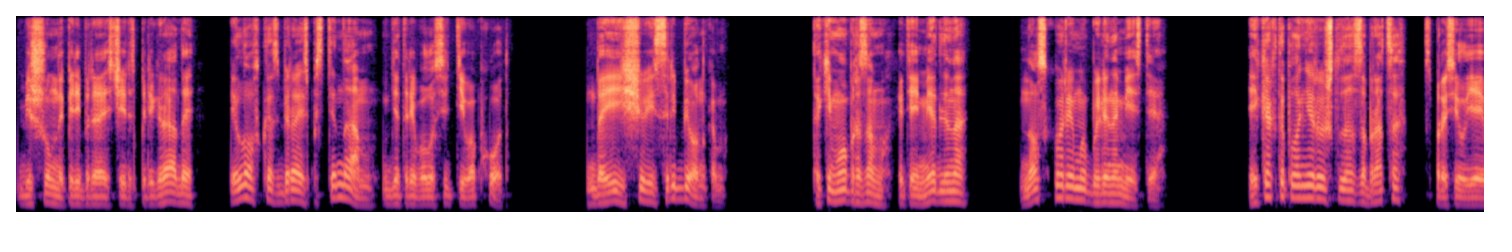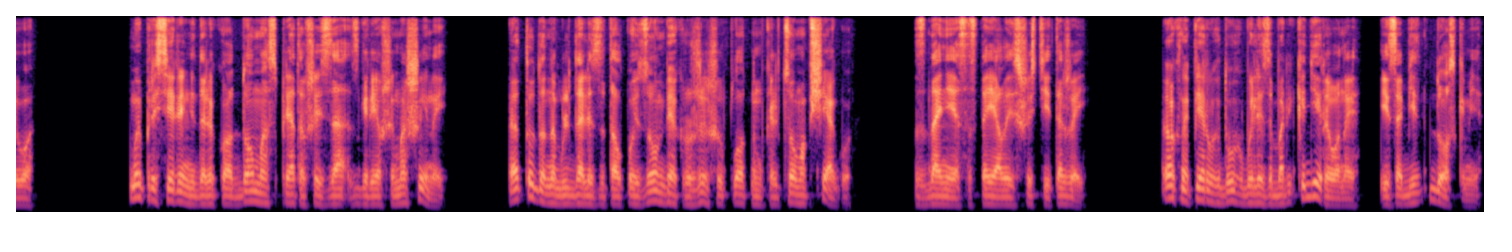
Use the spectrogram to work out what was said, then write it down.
бесшумно перебираясь через переграды и ловко сбираясь по стенам, где требовалось идти в обход. Да и еще и с ребенком. Таким образом, хотя и медленно, но вскоре мы были на месте. «И как ты планируешь туда забраться?» — спросил я его. Мы присели недалеко от дома, спрятавшись за сгоревшей машиной. Оттуда наблюдали за толпой зомби, окруживших плотным кольцом общагу. Здание состояло из шести этажей. Окна первых двух были забаррикадированы и забиты досками,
